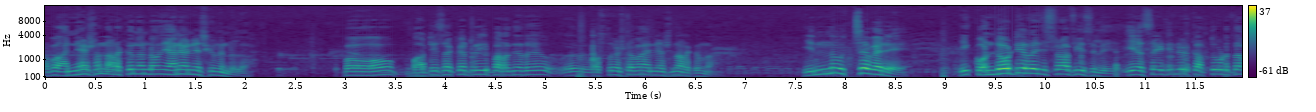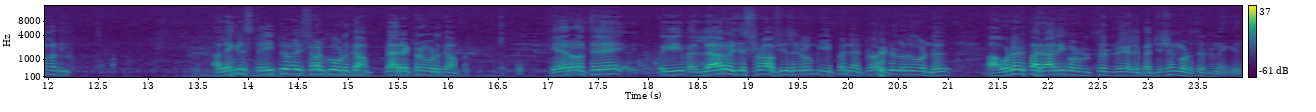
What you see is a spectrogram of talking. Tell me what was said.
അപ്പോൾ അന്വേഷണം നടക്കുന്നുണ്ടോ എന്ന് ഞാനും അന്വേഷിക്കുന്നുണ്ടല്ലോ. അപ്പോ പാർട്ടി സെക്രട്ടറി പറഞ്ഞത് വസ്തുനിഷ്ഠമായ അന്വേഷണം നടക്കുന്ന. ഇന്ന് ഉച്ചവരെ ഈ കൊണ്ടോട്ടി രജിസ്റ്റർ ഓഫീസിൽ ഈ എസ് ഐ ടിന്റെ ഒരു കത്ത് കൊടുത്താൽ മതി. അല്ലെങ്കിൽ സ്റ്റേറ്റ് രജിസ്ട്രാൾക്ക് കൊടുക്കാം ഡയറക്ടർ കൊടുക്കാം. കേരളത്തിലെ ഈ എല്ലാ രജിസ്റ്റർ ഓഫീസുകളും ഇപ്പൊ നെറ്റ്വർക്ക് ഉള്ളത് കൊണ്ട് അവിടെ ഒരു പരാതി കൊടുത്തിട്ടുണ്ടെങ്കിൽ അല്ലെങ്കിൽ പെറ്റീഷൻ കൊടുത്തിട്ടുണ്ടെങ്കിൽ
